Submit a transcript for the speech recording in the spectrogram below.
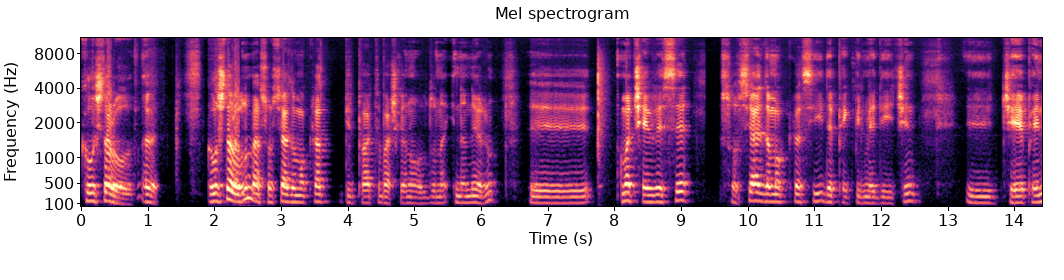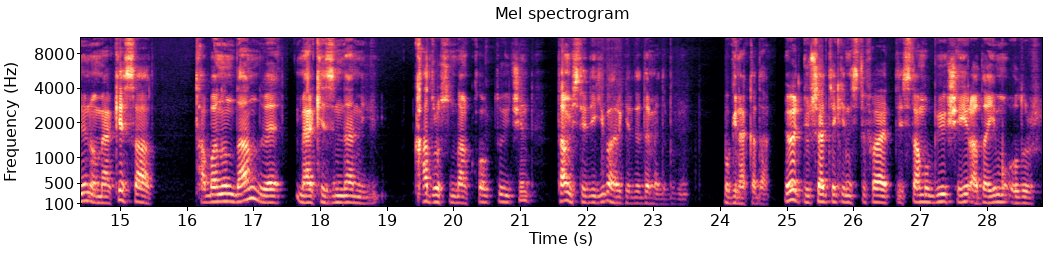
Kılıçdaroğlu. Evet. Kılıçdaroğlu'nun ben sosyal demokrat bir parti başkanı olduğuna inanıyorum. Ee, ama çevresi sosyal demokrasiyi de pek bilmediği için e, CHP'nin o merkez sağ tabanından ve merkezinden kadrosundan korktuğu için tam istediği gibi hareket edemedi bugün bugüne kadar. Evet Gürsel Tekin istifa etti. İstanbul Büyükşehir adayı mı olur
